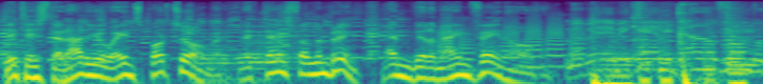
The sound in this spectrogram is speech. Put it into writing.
Dit is de Radio 1 Sportzomer met Thijs van den Brink en Willemijn Veenhoven.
